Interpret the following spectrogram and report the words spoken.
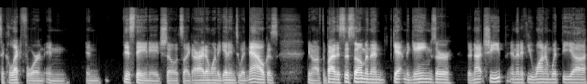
to collect for in in, in this day and age. So it's like, all right, I don't want to get into it now because you know I have to buy the system and then getting the games are they're not cheap. And then if you want them with the uh,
